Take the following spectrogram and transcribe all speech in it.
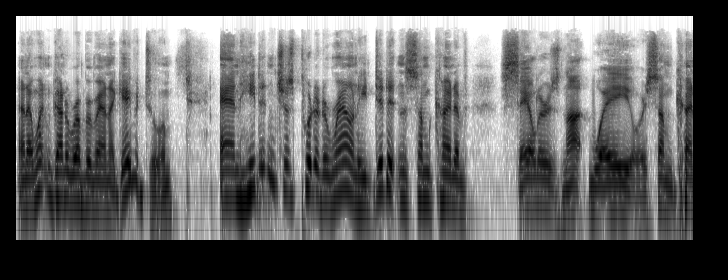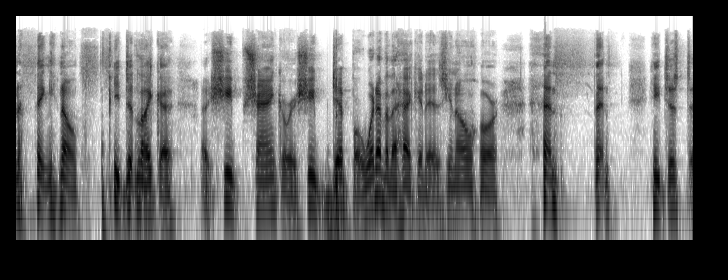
And I went and got a rubber band. I gave it to him. And he didn't just put it around, he did it in some kind of sailor's knot way or some kind of thing. You know, he did like a, a sheep shank or a sheep dip or whatever the heck it is, you know, or, and then he just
